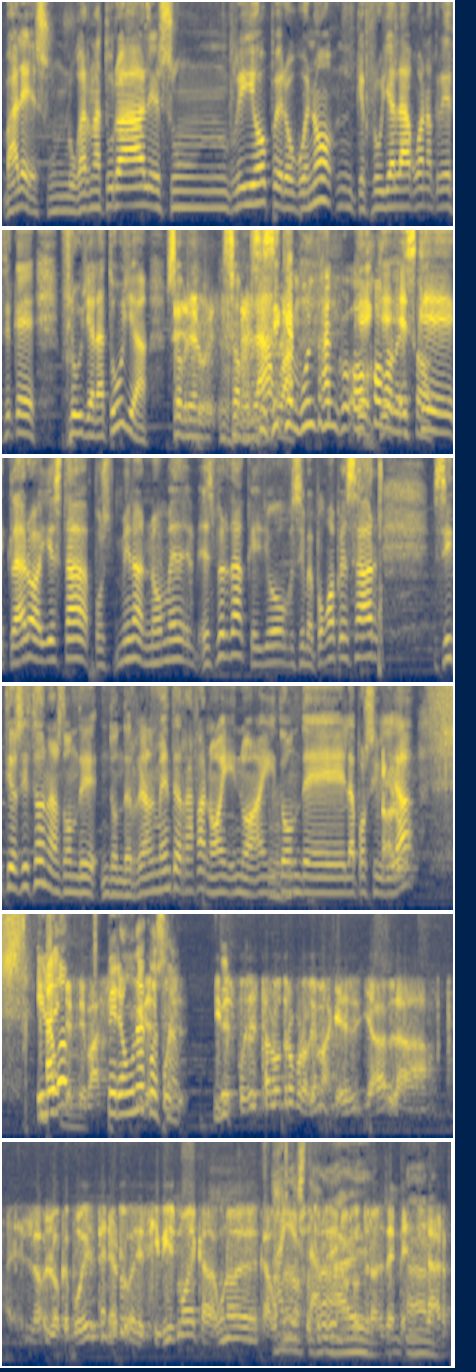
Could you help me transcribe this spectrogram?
vale, es un lugar natural, es un río, pero bueno, mm, que fluya el agua no quiere decir que fluya la tuya sobre el, es. sobre el Sí, que multan, ojo que con Es eso. que, claro, ahí está. Pues mira, no me... Es verdad que yo, si me pongo a pensar sitios y zonas donde, donde realmente, Rafa, no hay, no hay donde la posibilidad. Y luego... Vas. Pero una Y después- cosa, Y después está el otro problema, que es ya la, lo, lo que puede tener lo del civismo de cada uno de, cada uno Ahí de está. nosotros y de nosotras, de pensar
